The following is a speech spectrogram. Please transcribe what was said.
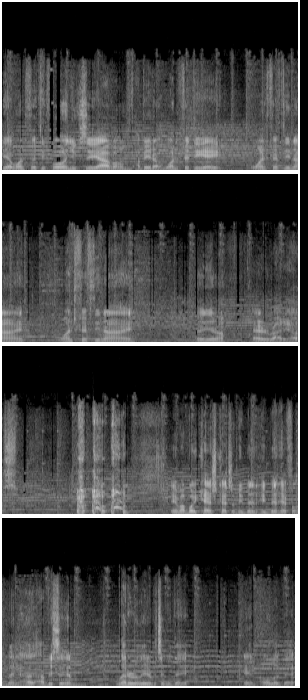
Yeah, 154, and you can see I have um, I beat a 158, 159, 159, and you know everybody else. yeah, my boy Cash Ketchum, he been he been here for a minute. I, I'll be seeing him literally every single day, and all of that.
